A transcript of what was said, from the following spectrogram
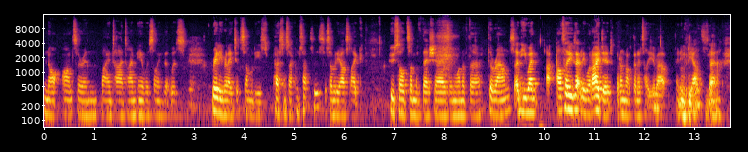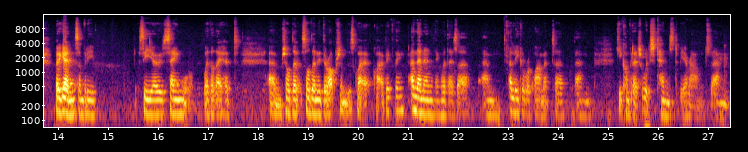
not answer in my entire time here was something that was really related to somebody's personal circumstances. So somebody asked like who sold some of their shares in one of the, the rounds, and he went, "I'll tell you exactly what I did, but I'm not going to tell you about anybody mm-hmm. else." Yeah. Um, but again, somebody CEOs saying whether they had um, sold, sold any of their options is quite a, quite a big thing, and then anything where there's a um, a legal requirement to um, keep confidential, which tends to be around um,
